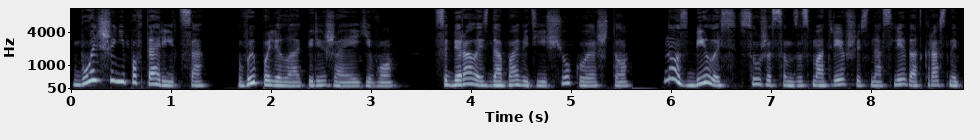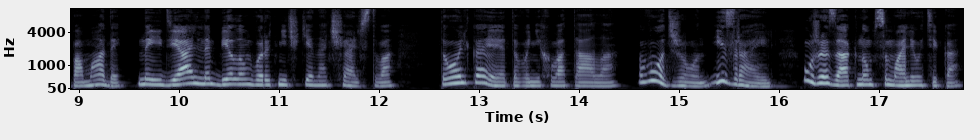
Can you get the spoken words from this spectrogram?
«Больше не повторится», — выпалила, опережая его. Собиралась добавить еще кое-что, но сбилась, с ужасом засмотревшись на след от красной помады на идеально белом воротничке начальства. Только этого не хватало. Вот же он, Израиль, уже за окном самолетика.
